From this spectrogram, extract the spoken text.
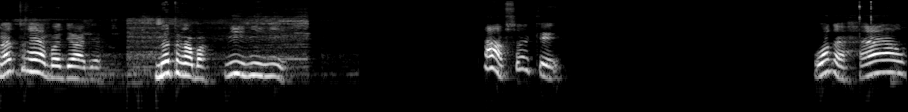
Не треба, дядя. Не треба. Ні, ні, ні. А, все окей. What the hell?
